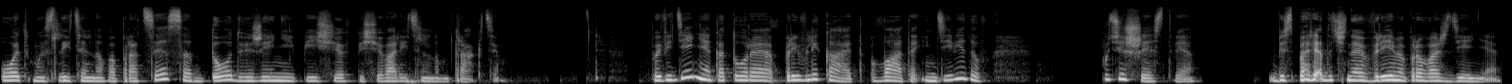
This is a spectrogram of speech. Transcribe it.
от мыслительного процесса до движения пищи в пищеварительном тракте. Поведение, которое привлекает вата индивидов, путешествия, беспорядочное времяпровождение,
